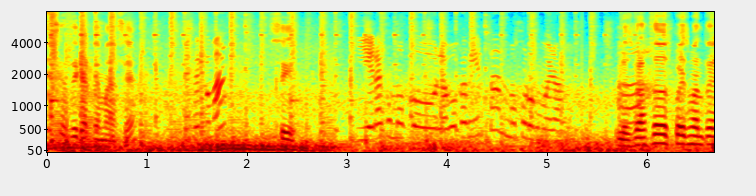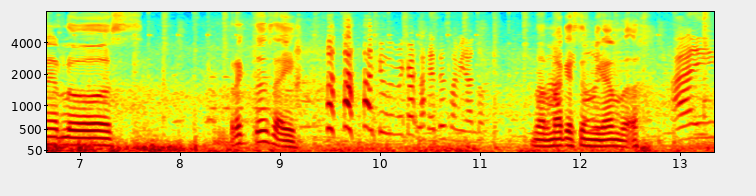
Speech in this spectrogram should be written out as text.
Que acercarte más, ¿eh? ¿Me acerco más? Sí. Y era como con la boca abierta, no me acuerdo cómo era. Los brazos puedes mantenerlos rectos ahí. que se me cae. La gente está mirando. Normal que estén mirando. Ay.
